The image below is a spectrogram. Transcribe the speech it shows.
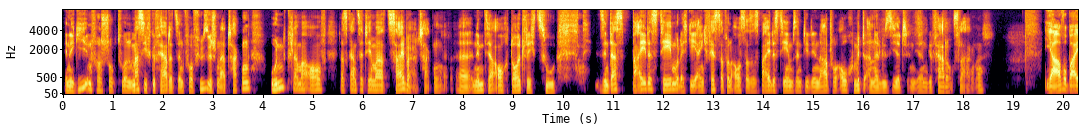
Energieinfrastrukturen massiv gefährdet sind vor physischen Attacken Und Klammer auf, das ganze Thema Cyberattacken äh, nimmt ja auch deutlich zu. Sind das beides Themen, oder ich gehe eigentlich fest davon aus, dass es beides Themen sind, die die NATO auch mit analysiert in ihren Gefährdungslagen? Ne? Ja, wobei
